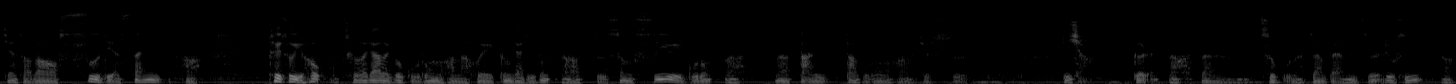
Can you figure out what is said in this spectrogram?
减少到四点三亿啊。退出以后，车和家的一个股东的话呢，会更加集中啊，只剩十一位股东啊。那大力大股东的话呢，就是理想。个人啊，占持股呢占百分之六十一啊。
